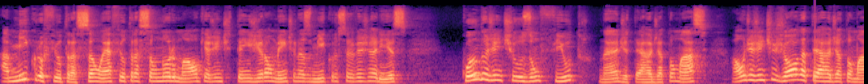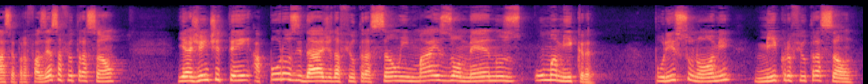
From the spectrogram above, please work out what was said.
A microfiltração é a filtração normal que a gente tem geralmente nas micro cervejarias, quando a gente usa um filtro né, de terra de atomácia onde a gente joga a terra de atomácia para fazer essa filtração e a gente tem a porosidade da filtração em mais ou menos uma micra. Por isso o nome microfiltração.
